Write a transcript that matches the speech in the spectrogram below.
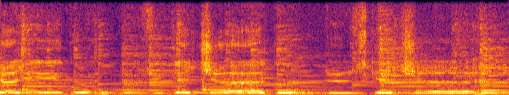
geceyi gündüz gece gündüz gece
